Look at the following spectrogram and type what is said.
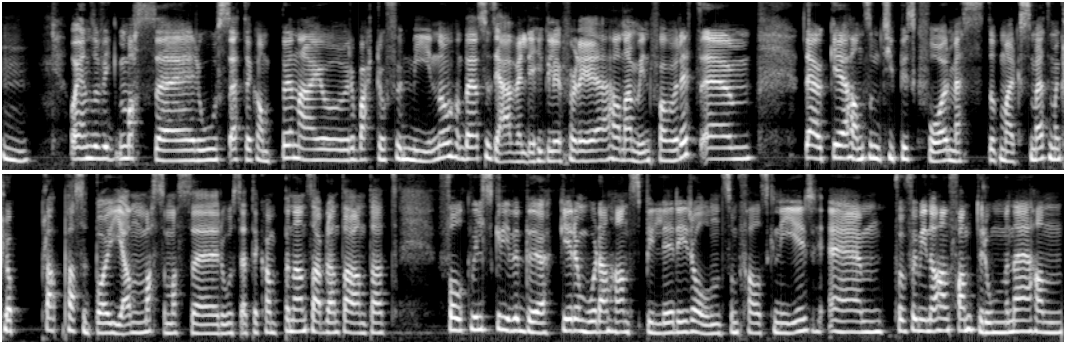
Mm. Og en som fikk masse ros etter kampen, er jo Roberto Firmino. Det syns jeg er veldig hyggelig, fordi han er min favoritt. Det er jo ikke han som typisk får mest oppmerksomhet, men Klopp passet på å gi han masse masse ros etter kampen. Han sa bl.a. at folk vil skrive bøker om hvordan han spiller i rollen som falsk nier. For Firmino han fant rommene, han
